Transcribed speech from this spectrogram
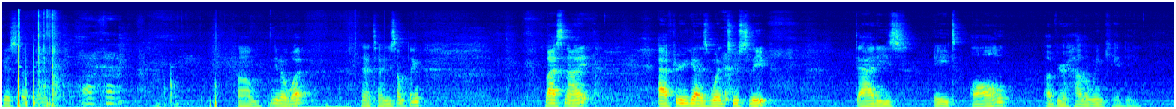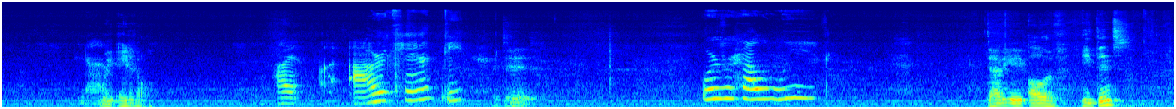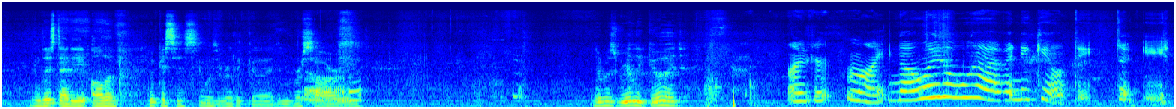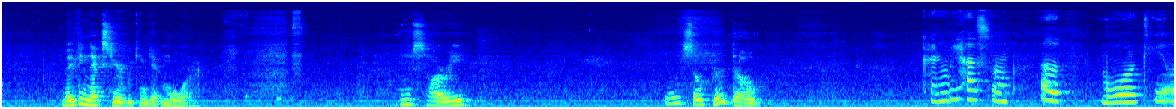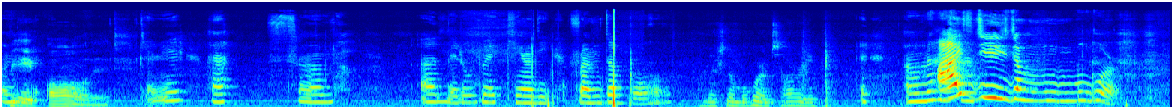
You guys slept good? Um, you know what? Can I tell you something? Last night, after you guys went to sleep, Daddy's ate all of your Halloween candy. No. We ate it all. I, our candy. It did. Where's our Halloween? Daddy ate all of Ethan's, and this Daddy ate all of Lucas's. It was really good, and we're sorry. It was really good. I just like now I don't have any candy to eat. Maybe next year we can get more. I'm sorry. It was so good though. Can we have some uh, more candy? We ate all of it. Can we have some a little bit candy from the bowl? There's no more. I'm sorry. I see some more.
